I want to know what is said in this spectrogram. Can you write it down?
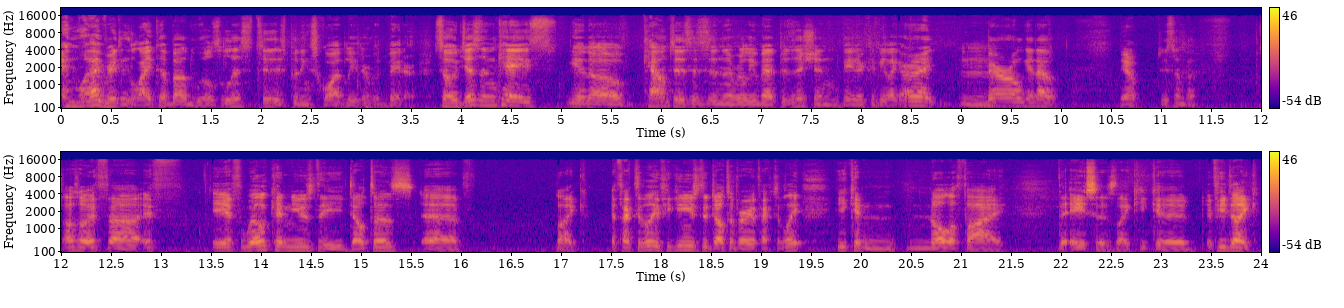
And what I really like about Will's list too is putting squad leader with Vader. So just in case, you know, Countess is in a really bad position, Vader could be like, All right, Mm. barrel, get out. Yep. Do something. Also, if uh, if if Will can use the deltas, uh, like effectively, if he can use the delta very effectively, he can nullify the aces. Like he could, if he like,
